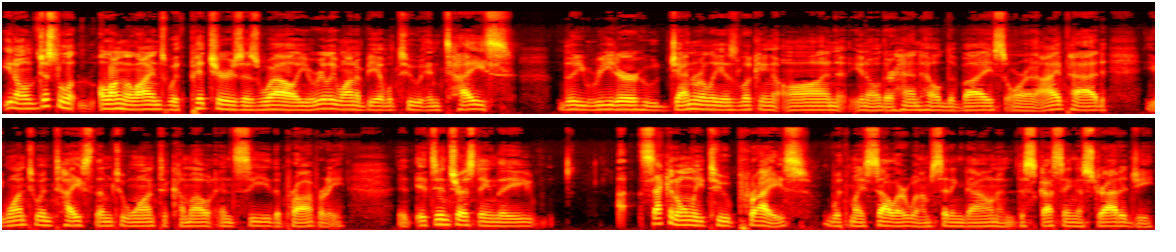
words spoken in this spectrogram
you know, just along the lines with pictures as well, you really want to be able to entice the reader who generally is looking on, you know, their handheld device or an iPad. You want to entice them to want to come out and see the property. It, it's interesting. The uh, second only to price with my seller when I'm sitting down and discussing a strategy,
